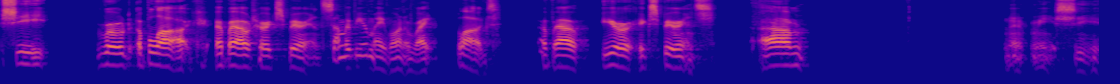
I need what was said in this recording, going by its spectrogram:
she wrote a blog about her experience. Some of you may want to write blogs about your experience. Um, let me see.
